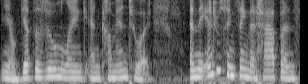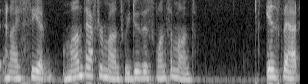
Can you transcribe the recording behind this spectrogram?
you know, get the Zoom link and come into it. And the interesting thing that happens, and I see it month after month, we do this once a month, is that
